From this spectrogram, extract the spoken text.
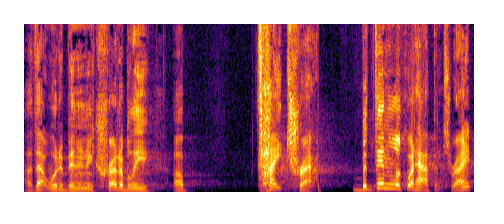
uh, that would have been an incredibly uh, tight trap. But then look what happens, right?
